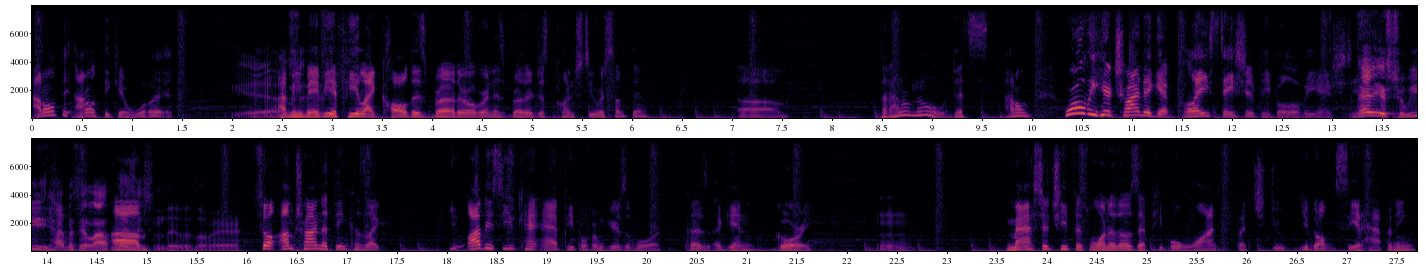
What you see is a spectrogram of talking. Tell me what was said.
I don't think I don't think it would. Yeah. I mean, maybe if he like called his brother over and his brother just punched you or something. Um, but I don't know. That's I don't. We're over here trying to get PlayStation people over here and shit. that is true. We haven't seen a lot of Um, PlayStation dudes over here. So I'm trying to think because like, you obviously you can't add people from Gears of War because again, gory. Mm. Master Chief is one of those that people want, but you you don't see it happening.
